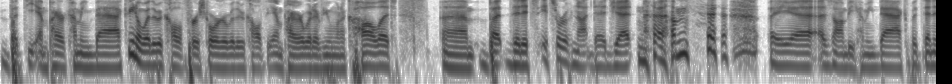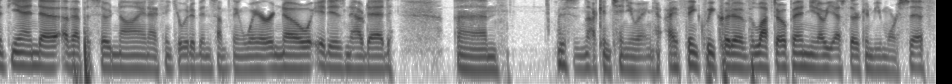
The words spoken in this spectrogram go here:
but the Empire coming back, you know, whether we call it First Order, whether we call it the Empire, whatever you want to call it, um, but that it's it's sort of not dead yet. Um, a, uh, a, zombie coming back, but then at the end uh, of episode nine, I think it would have been something where no, it is now dead. Um, this is not continuing. I think we could have left open, you know, yes, there can be more Sith.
